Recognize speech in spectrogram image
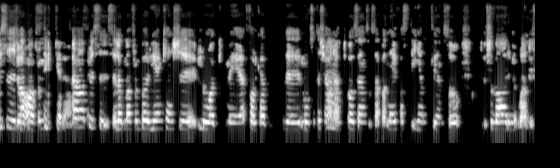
vi säger då att man från avstickare. Ja, precis. Eller att man från början kanske låg med folk av det motsatta könet och sen så sa bara nej fast egentligen så, så var det nog aldrig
